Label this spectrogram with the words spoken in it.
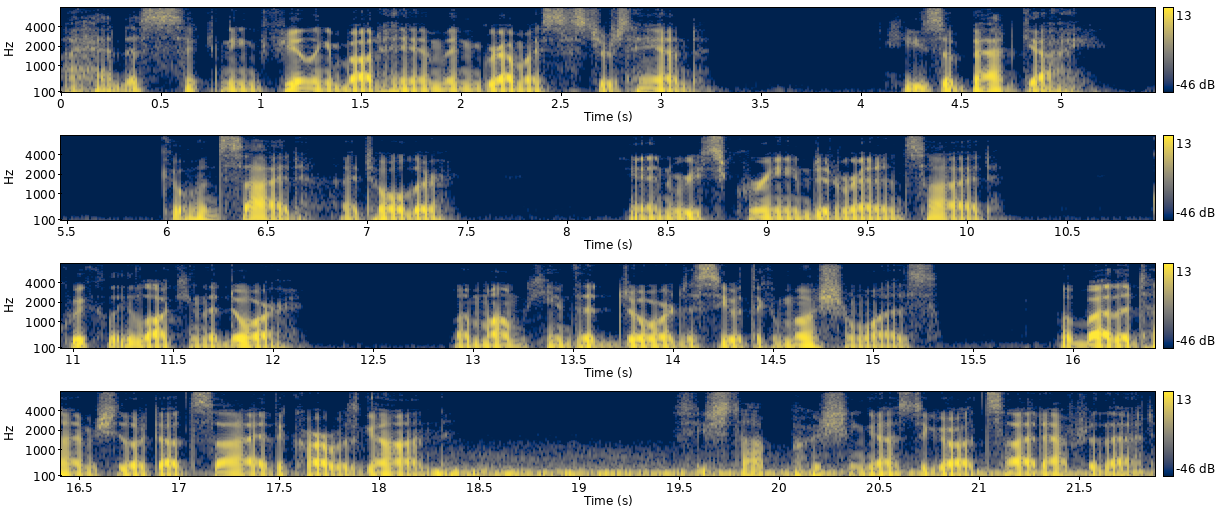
I had a sickening feeling about him and grabbed my sister's hand. He's a bad guy, Go inside, I told her. And we screamed and ran inside, quickly locking the door. My mom came to the door to see what the commotion was, but by the time she looked outside, the car was gone. She stopped pushing us to go outside after that.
